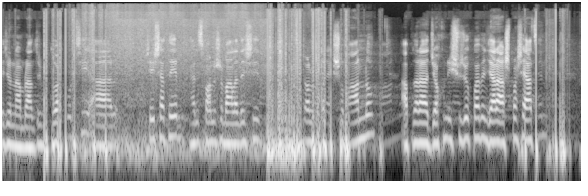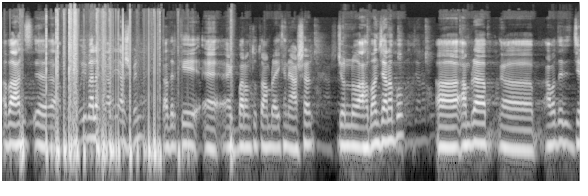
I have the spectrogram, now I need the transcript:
এই জন্য আমরা আন্তরিক দোয়া করছি। আর সেই সাথে হাদিস ফাউন্ডেশন বাংলাদেশের স্টল নম্বর একশো বাহান্ন। আপনারা যখনই সুযোগ পাবেন, যারা আশপাশে আছেন বা ওই মেলায় যারাই আসবেন, তাদেরকে একবার অন্তত আমরা এখানে আসার জন্য আহ্বান জানাব। আমরা আমাদের যে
